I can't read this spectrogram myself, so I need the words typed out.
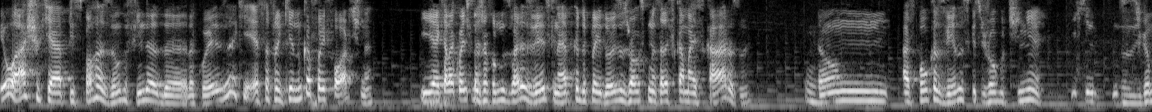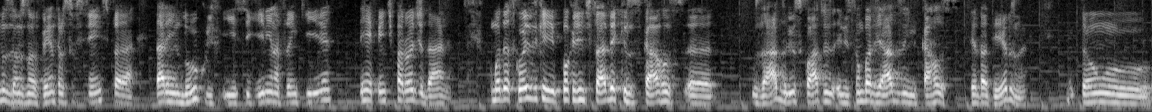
Eu acho que a principal razão do fim da, da, da coisa é que essa franquia nunca foi forte, né? E é aquela coisa que nós já falamos várias vezes, que na época do Play 2 os jogos começaram a ficar mais caros, né? Então, as poucas vendas que esse jogo tinha e que, digamos, nos anos 90 eram suficientes para darem lucro e, seguirem na franquia, de repente parou de dar, né? Uma das coisas que pouca gente sabe é que os carros ah, usados, ali, os quatro, eles são baseados em carros verdadeiros, né? Então, o,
